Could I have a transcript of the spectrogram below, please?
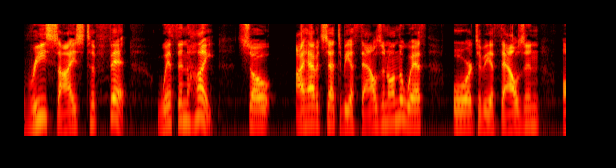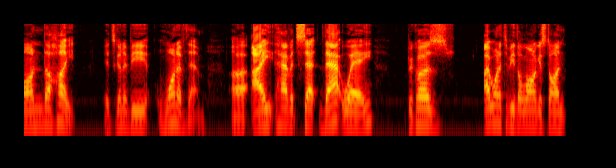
resize to fit, width and height. So I have it set to be a thousand on the width or to be a thousand on the height. It's going to be one of them. Uh, I have it set that way because I want it to be the longest on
